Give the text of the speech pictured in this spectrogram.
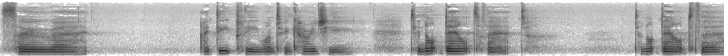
So uh, I deeply want to encourage you to not doubt that, to not doubt the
